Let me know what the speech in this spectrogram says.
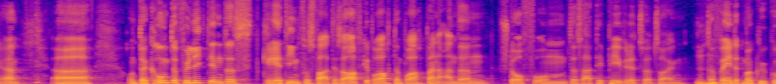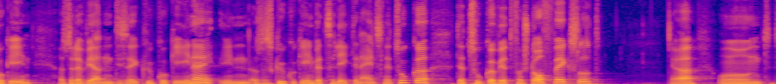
Ja? Äh, und der Grund dafür liegt eben, dass Kreatinphosphat ist aufgebraucht, dann braucht man einen anderen Stoff, um das ATP wieder zu erzeugen. Mhm. Und da verwendet man Glykogen. Also da werden diese Glykogene, in, also das Glykogen wird zerlegt in einzelne Zucker, der Zucker wird verstoffwechselt Ja, und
